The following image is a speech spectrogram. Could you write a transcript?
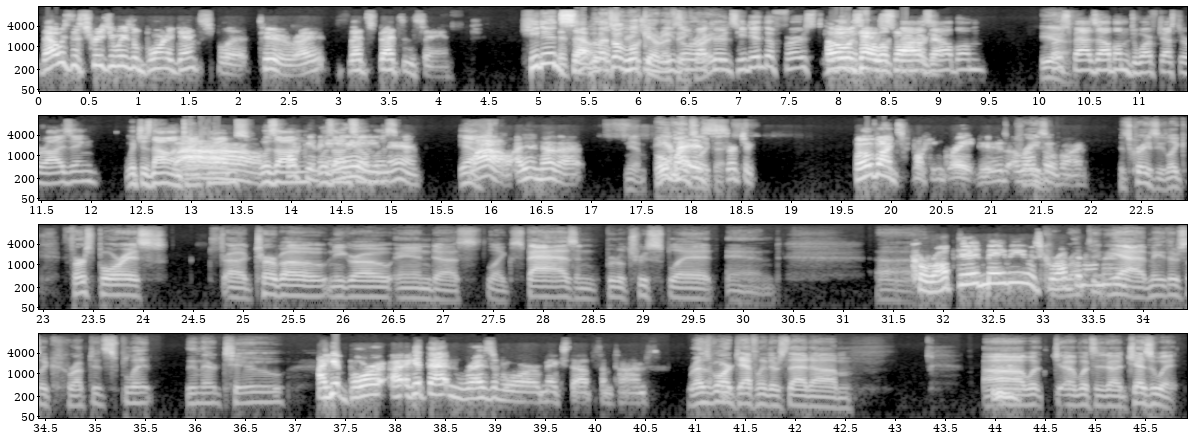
That was the Screeching Weasel Born Against split too, right? That's that's insane. He did It's that- several that's on Screeching Lookout, Weasel think, right? records. He did the first. He Oh, did is the that first Lookout? Spaz Okay. album? yeah. First Spaz album, Dwarf Jester Rising, which is now on Tank Crimes, was on fucking was on A, Selfless. man. Yeah. Wow, I didn't know that. yeah. Damn, that Bovine's is like that. such a Bovine's fucking great, dude. I Crazy. love Bovine. It's crazy. Like first Boris, uh, Turbonegro, and uh, like Spaz and Brutal Truth Split and uh, Corrupted, maybe it was corrupted, on there. Yeah, maybe there's like Corrupted Split in there too. I get bored. I get that and Reservoir mixed up sometimes. Reservoir definitely. There's that. Um, uh, what uh, what's it? Uh, Jesuit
